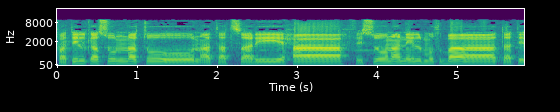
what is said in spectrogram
fatilka sunnatun atat sariixa fi sunani اlmuhbatati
